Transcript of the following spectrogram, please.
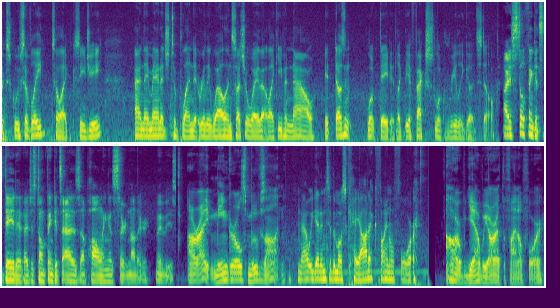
exclusively to like CG and they managed to blend it really well in such a way that like even now it doesn't look dated like the effects look really good still I still think it's dated. I just don't think it's as appalling as certain other movies. All right. Mean Girls moves on. now we get into the most chaotic final four Oh, yeah, we are at the final four.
